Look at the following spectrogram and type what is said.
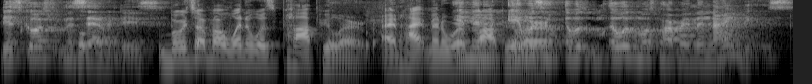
disco is from the but, '70s. But we're talking about when it was popular, and hype men were popular. It was, it was it was most popular in the '90s.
